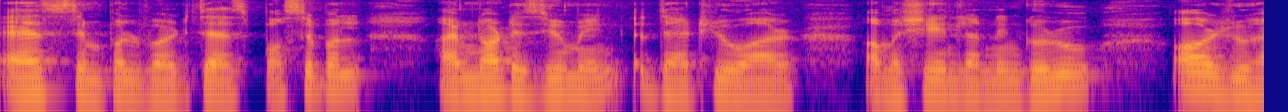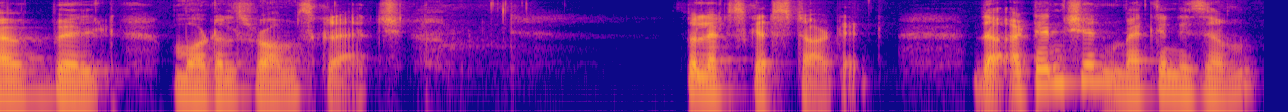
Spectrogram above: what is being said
as simple words as possible. I'm not assuming that you are a machine learning guru or you have built models from scratch. So let's get started. The attention mechanism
